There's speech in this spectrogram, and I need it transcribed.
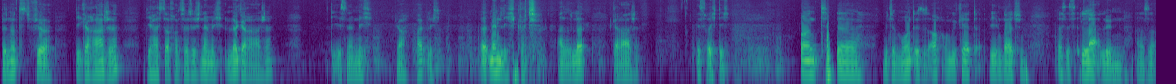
benutzt für die Garage. Die heißt auf Französisch nämlich Le Garage. Die ist nämlich ja weiblich, äh, männlich, Quatsch. Also Le Garage ist richtig. Und äh, mit dem Mond ist es auch umgekehrt wie im Deutschen. Das ist La Lune, also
